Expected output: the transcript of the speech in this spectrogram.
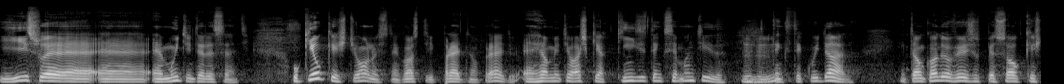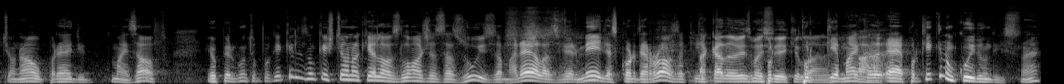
E isso é, é, é muito interessante. O que eu questiono, esse negócio de prédio não prédio, é realmente eu acho que a 15 tem que ser mantida, tem que ter cuidado. Então, quando eu vejo o pessoal questionar o prédio mais alto, eu pergunto por que, que eles não questionam aquelas lojas azuis, amarelas, vermelhas, cor-de-rosa? que- Tá cada vez mais por, feio aquilo por lá, né? mais- Ah. é, por que, que não cuidam disso, né?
